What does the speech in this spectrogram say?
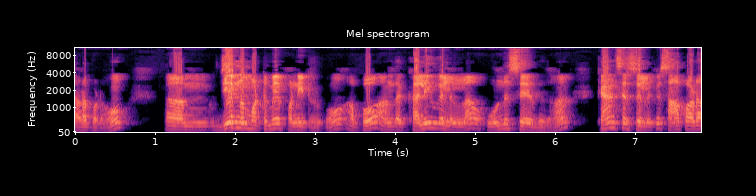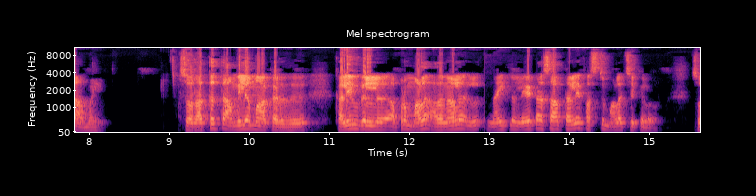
தடைப்படும். ஜீர்ணம் ஜீரணம் மட்டுமே பண்ணிட்டு இருக்கோம். அப்போது அந்த கழிவுகள் எல்லாம் ஒன்று சேர்ந்து தான் கேன்சர் செல்லுக்கு சாப்பாடாக அமையும். ஸோ ரத்தத்தை அமிலமாக்குறது கழிவுகள் அப்புறம் மலை அதனால் நைட்டில் லேட்டாக சாப்பிட்டாலே ஃபஸ்ட்டு மலச்சிக்கல் வரும். ஸோ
